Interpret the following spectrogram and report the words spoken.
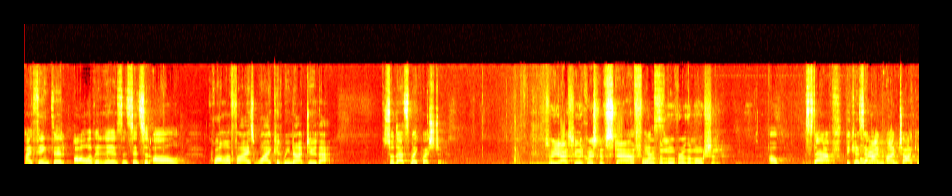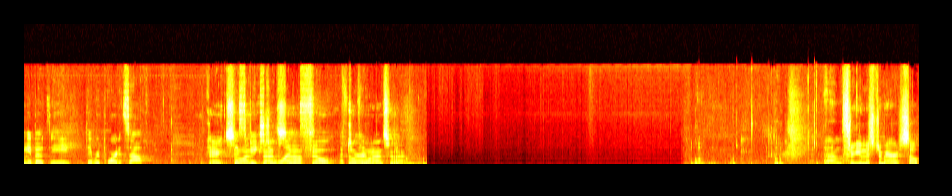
I think that all of it is, and since it all qualifies, why could we not do that? So that's my question. So you're asking the question of staff or of the mover of the motion? Oh, staff, because Okay. I'm, I'm talking about the, the report itself. Okay, so This I think speaks to that's uh, one's- Phil. a Phil, if you want to answer that. Um, Through you, Mr. Mayor. So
